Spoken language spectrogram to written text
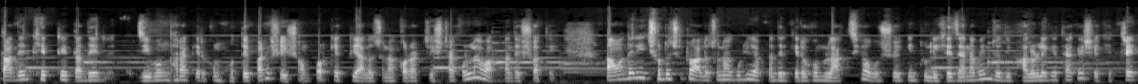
তাদের ক্ষেত্রে তাদের জীবনধারা কীরকম হতে পারে সেই সম্পর্কে একটি আলোচনা করার চেষ্টা করলাম আপনাদের সাথে। আমাদের এই ছোট ছোট আলোচনাগুলি আপনাদের কীরকম লাগছে অবশ্যই কিন্তু লিখে জানাবেন। যদি ভালো লেগে থাকে সেক্ষেত্রে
